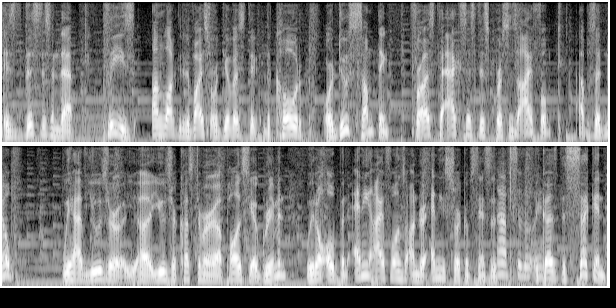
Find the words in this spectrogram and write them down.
is this, this, and that. Please unlock the device or give us the, the code or do something for us to access this person's iPhone." Apple said, "Nope." We have user uh, user customer uh, policy agreement. We don't open any iPhones under any circumstances. Absolutely. Because the second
